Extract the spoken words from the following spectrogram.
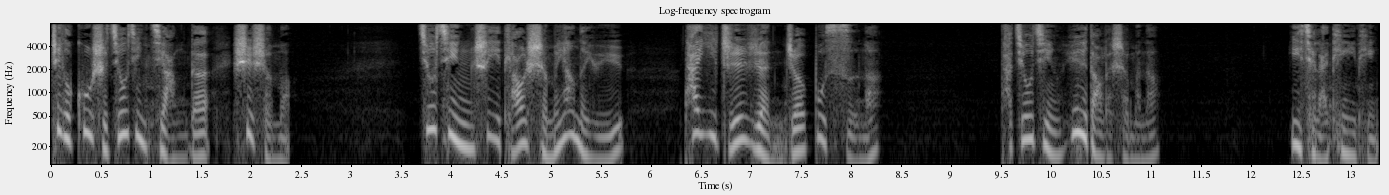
这个故事究竟讲的是什么？究竟是一条什么样的鱼，它一直忍着不死呢？它究竟遇到了什么呢？一起来听一听。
